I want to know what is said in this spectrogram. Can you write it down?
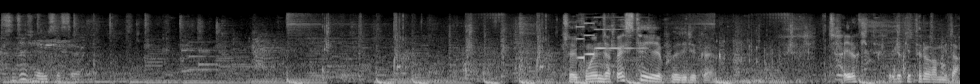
진짜 재밌었어요 저희 공연장 백스테이지를 보여드릴까요? 자 이렇게 이렇게 들어갑니다.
